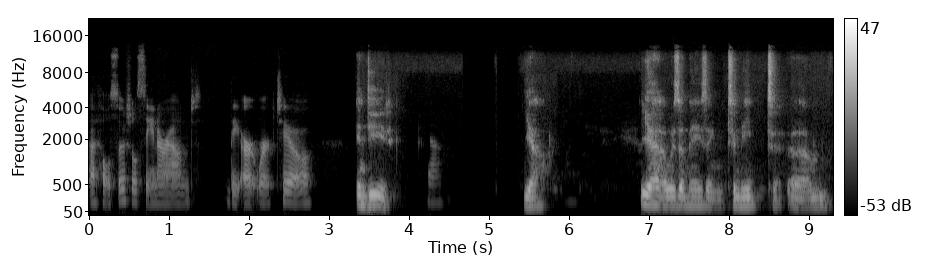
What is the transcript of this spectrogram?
a whole social scene around the artwork too. Indeed. Yeah. Yeah. Yeah, it was amazing to meet um,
